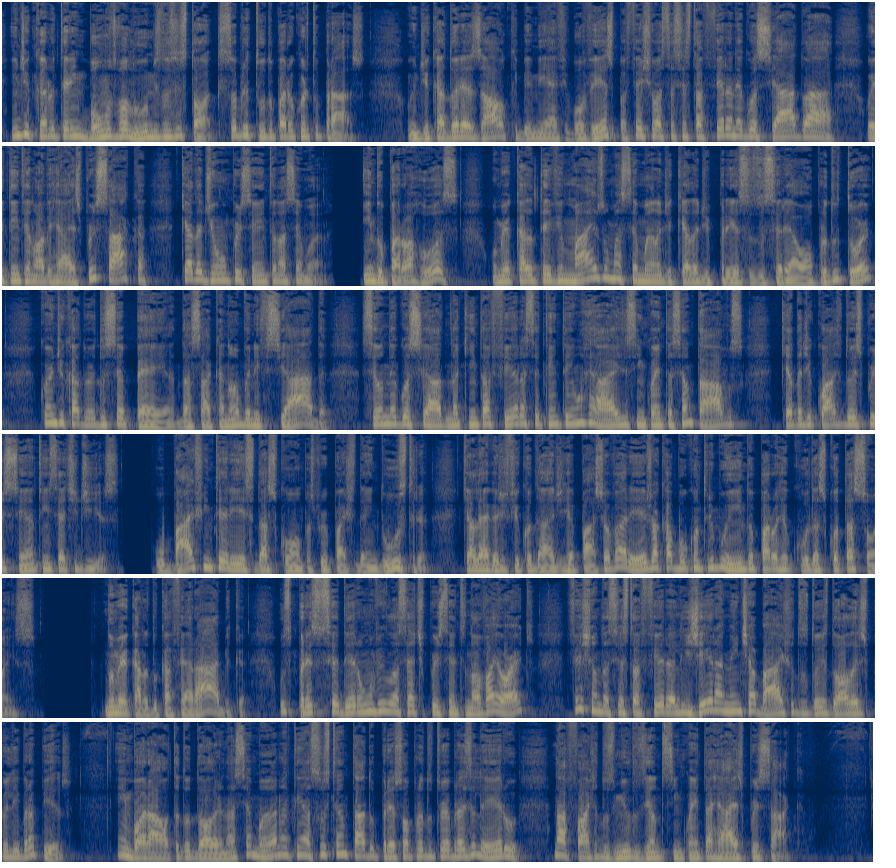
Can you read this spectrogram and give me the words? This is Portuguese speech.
indicando terem bons volumes nos estoques, sobretudo para o curto prazo. O indicador Exalc BMF Bovespa fechou esta sexta-feira negociado a R$ 89,00 por saca, queda de 1% na semana. Indo para o arroz, o mercado teve mais uma semana de queda de preços do cereal ao produtor, com o indicador do CPEA da saca não beneficiada sendo negociado na quinta-feira a R$ 71,50, queda de quase 2% em sete dias. O baixo interesse das compras por parte da indústria, que alega dificuldade de repasse ao varejo, acabou contribuindo para o recuo das cotações. No mercado do café arábica, os preços cederam 1,7% em Nova York, fechando a sexta-feira ligeiramente abaixo dos 2 dólares por libra-peso embora a alta do dólar na semana tenha sustentado o preço ao produtor brasileiro na faixa dos R$ 1.250 por saca.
